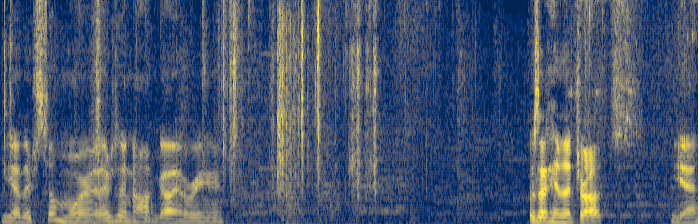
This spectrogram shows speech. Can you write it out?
Yeah, there's still more. There's a knot guy over here. Was that him that dropped? Yeah.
